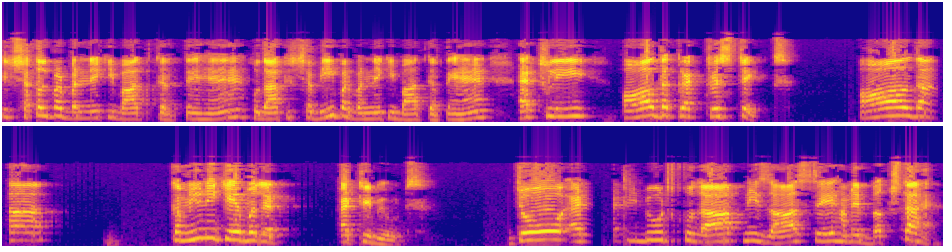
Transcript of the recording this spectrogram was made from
की शक्ल पर बनने की बात करते हैं खुदा की छवि पर बनने की बात करते हैं actually all the characteristics all the communicable attribute जो एट्रीब्यूट खुदा अपनी जात से हमें बख्शता है।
